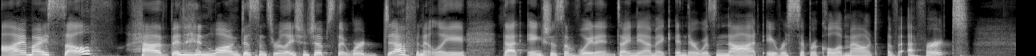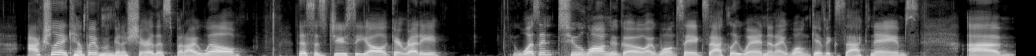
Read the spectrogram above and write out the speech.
I myself have been in long distance relationships that were definitely that anxious avoidant dynamic, and there was not a reciprocal amount of effort. Actually, I can't believe I'm going to share this, but I will. This is juicy, y'all. Get ready. It wasn't too long ago. I won't say exactly when and I won't give exact names. Um,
